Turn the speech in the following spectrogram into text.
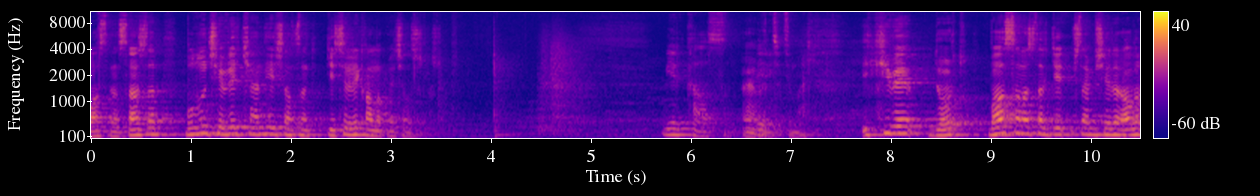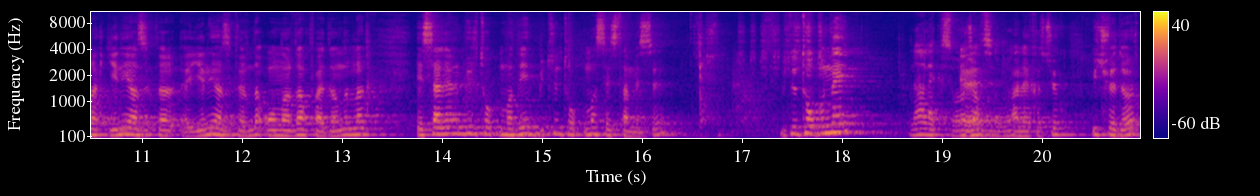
bahseden sanatçılar bulunduğu çevreyi kendi yaşantısına geçirerek anlatmaya çalışırlar. Bir kalsın. Bir Evet. ihtimal. 2 ve 4. Bazı sanatçılar geçmişten bir şeyler alarak yeni yazdıklar e, yeni yazdıklarında onlardan faydalanırlar. Eserlerin bir topluma değil bütün topluma seslenmesi. Bütün toplum ne? Ne alakası var hocam Evet, bununla? alakası yok. 3 ve 4.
